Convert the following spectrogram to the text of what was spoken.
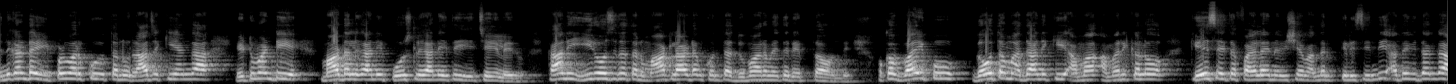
ఎందుకంటే ఇప్పటి వరకు తను రాజకీయంగా ఎటువంటి మాటలు కానీ పోస్టులు కానీ అయితే చేయలేదు. కానీ ఈ రోజున తను మాట్లాడడం కొంత దుమారం అయితే రేపుతా ఉంది. ఒకవైపు గౌతమ్ అదానికి అమ అమెరికాలో కేసు అయితే ఫైల్ అయిన విషయం అందరికీ తెలిసింది. అదేవిధంగా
